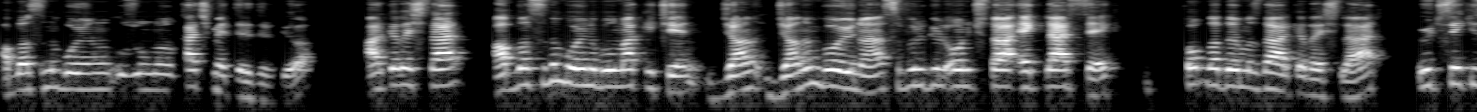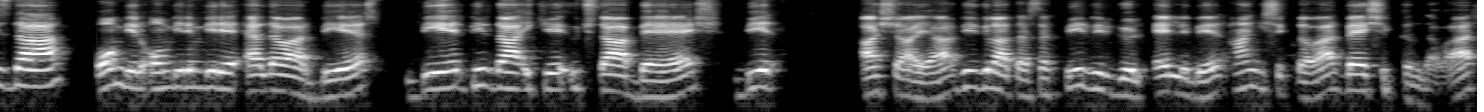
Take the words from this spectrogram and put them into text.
ablasının boyunun uzunluğu kaç metredir diyor. Arkadaşlar ablasının boyunu bulmak için can, canın boyuna 0,13 daha eklersek topladığımızda arkadaşlar 3, 8 daha 11, 11'in biri elde var 1. 1, 1 daha 2, 3 daha 5. 1 aşağıya virgül atarsak 1,51 hangi şıkta var? B şıkkında var.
